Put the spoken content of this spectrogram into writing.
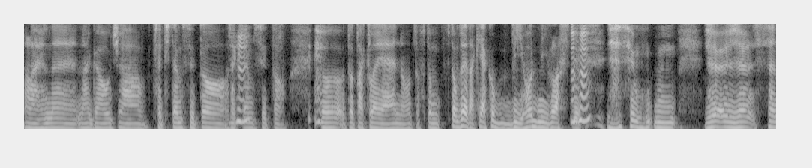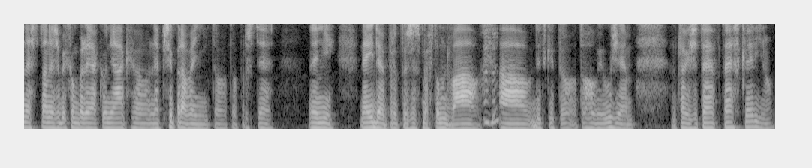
lehne na gauč a přečtem si to, řeknem hmm. si to. to. To takhle je, no. To v, tom, v tom to je taky jako výhodný vlastně, hmm. že, si, že, že se nestane, že bychom byli jako nějak nepřipravení. To, to prostě není, nejde, protože jsme v tom dva uh-huh. a vždycky to, toho využijem. Takže to je, to je skvělý, no.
